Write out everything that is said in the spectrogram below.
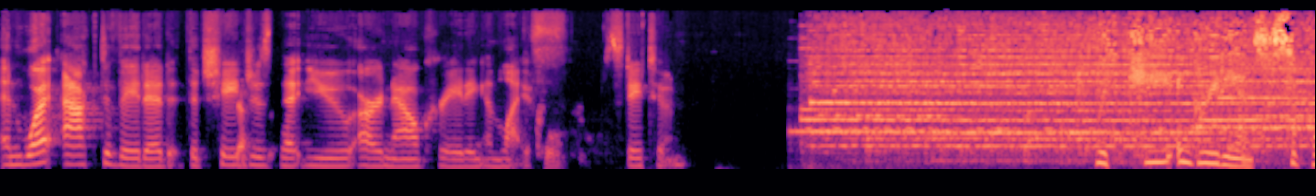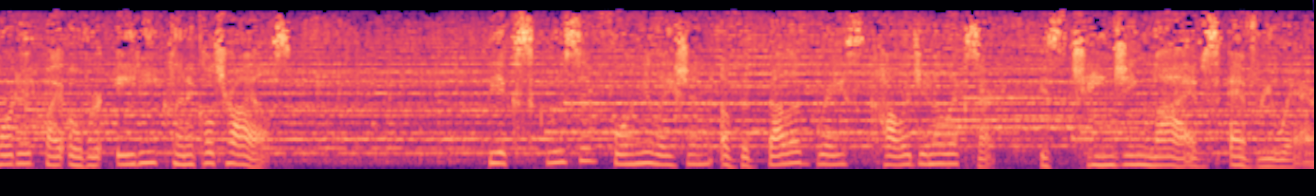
and what activated the changes that you are now creating in life. Cool. Stay tuned. With key ingredients supported by over 80 clinical trials, the exclusive formulation of the Bella Grace Collagen Elixir is changing lives everywhere.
